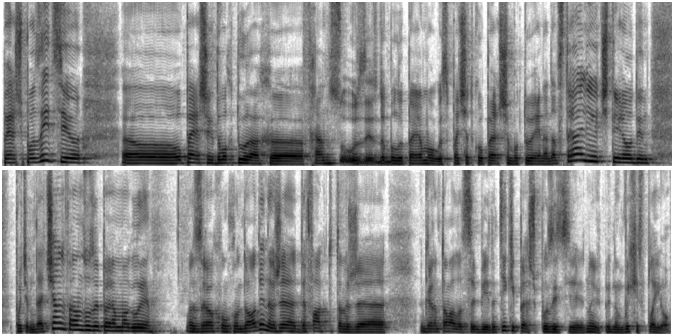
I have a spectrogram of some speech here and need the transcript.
першу позицію. Е, У перших двох турах е, французи здобули перемогу спочатку у першому турі над Австралією 4-1, потім датчан французи перемогли з рахунком 2-1, і вже де-факто там вже гарантували собі не тільки першу позицію, ну і відповідно вихід в плей-офф.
